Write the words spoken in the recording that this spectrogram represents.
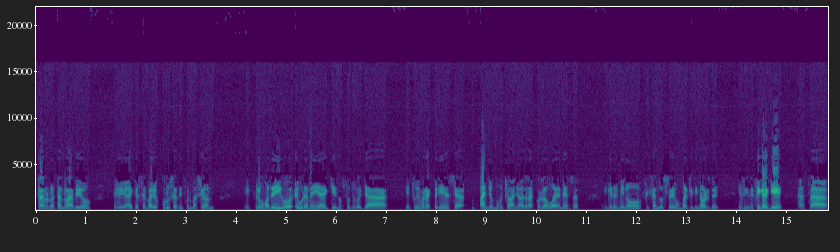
claro, no es tan rápido, eh, hay que hacer varios cruces de información, pero como te digo, es una medida que nosotros ya tuvimos la experiencia años, muchos años atrás con la uva de mesa, que terminó fijándose un marketing order, que significa que hasta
